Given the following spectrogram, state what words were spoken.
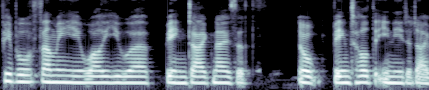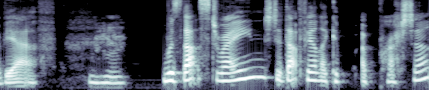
people were filming you while you were being diagnosed with or being told that you needed IVF. Mm-hmm. Was that strange? Did that feel like a, a pressure?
